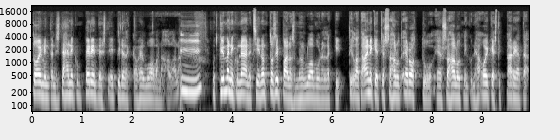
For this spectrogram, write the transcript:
toiminta, niin sitähän niin kuin perinteisesti ei pidetä kauhean luovana alana. Mm. Mutta kyllä mä niin kuin näen, että siinä on tosi paljon semmoisen luovuudellekin tilata. Ainakin, että jos sä haluat erottua ja jos sä haluat niin kuin ihan oikeasti pärjätä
